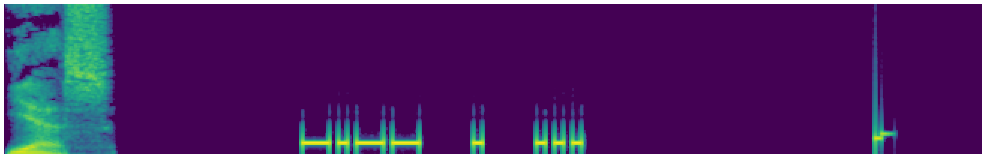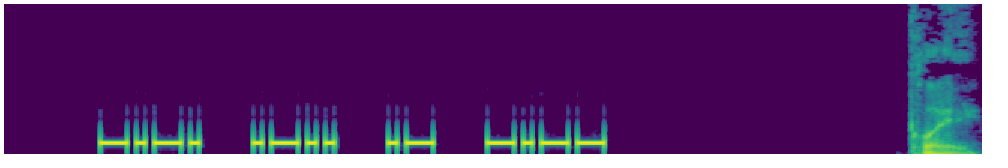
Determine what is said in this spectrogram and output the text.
Yes. Clay.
